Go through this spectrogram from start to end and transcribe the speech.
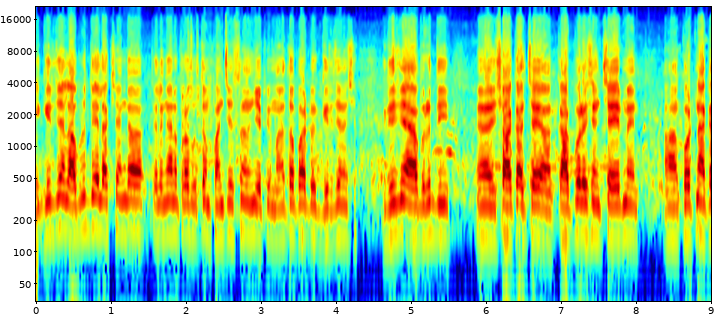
ఈ గిరిజనుల అభివృద్ధి లక్ష్యంగా తెలంగాణ ప్రభుత్వం పనిచేస్తుందని చెప్పి మనతో పాటు గిరిజన గిరిజన అభివృద్ధి శాఖ కార్పొరేషన్ చైర్మన్ కోట్నాక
